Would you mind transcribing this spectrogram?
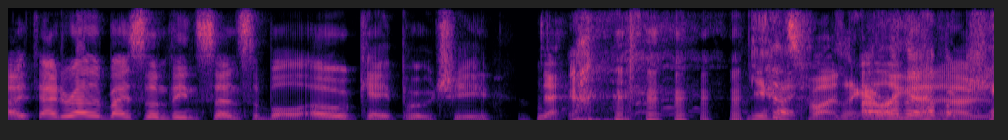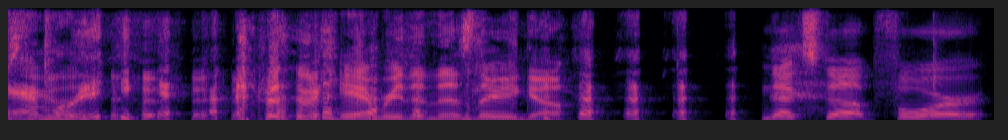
I, I'd rather buy something sensible. Okay, Poochie. Yeah, yeah. it's fine. Like, I I'd like rather have I a was just thinking Camry. I'd rather have a Camry than this. There you go. Next up for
